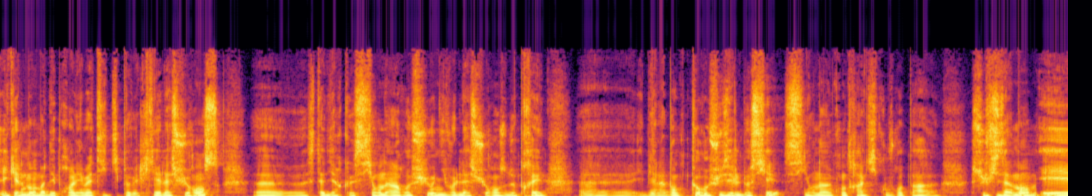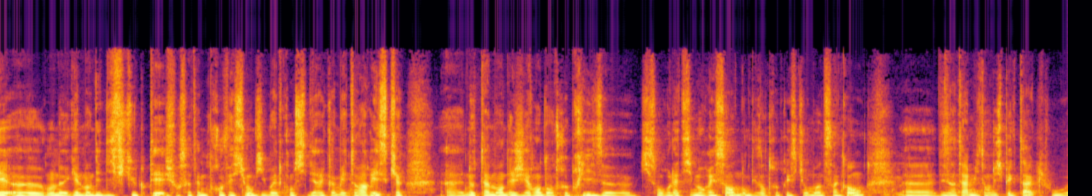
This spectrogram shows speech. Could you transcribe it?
également, bah, des problématiques qui peuvent être liées à l'assurance, c'est-à-dire que si on a un refus au niveau de l'assurance de prêt, eh bien la banque peut refuser le dossier si on a un contrat qui couvre pas suffisamment. Et euh, on a également des difficultés sur certaines professions qui vont être considérées comme étant à risque, euh, notamment des gérants d'entreprises euh, qui sont relativement récentes, donc des entreprises qui ont moins de 5 ans, mhm. des intermittents du spectacle, où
